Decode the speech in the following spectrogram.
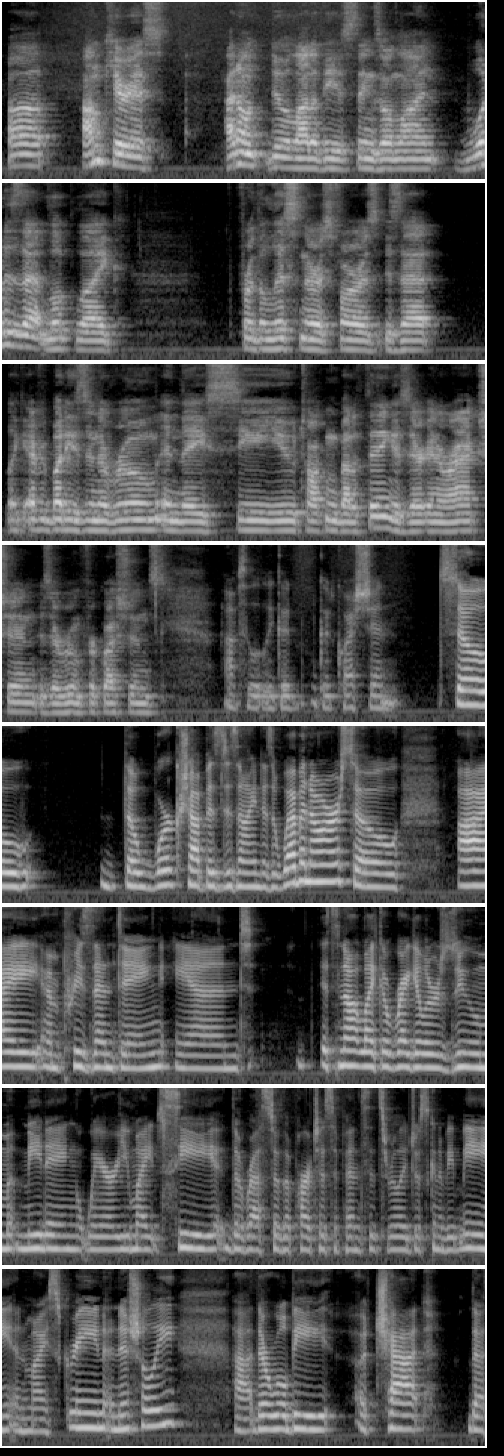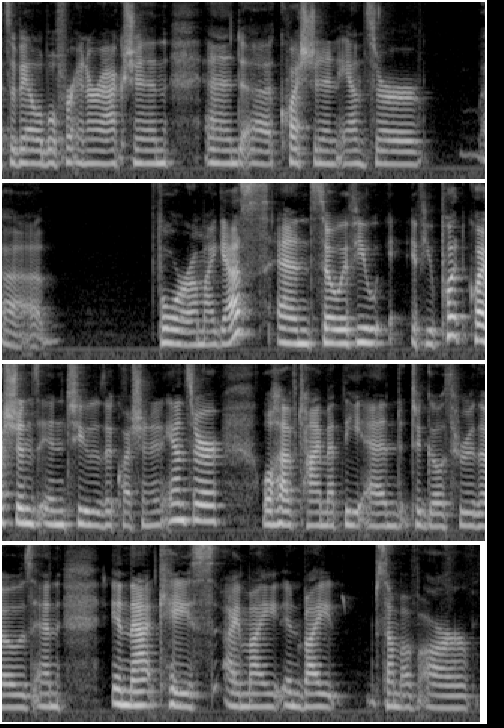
Uh, I'm curious. I don't do a lot of these things online. What does that look like for the listener as far as is that like everybody's in a room and they see you talking about a thing? Is there interaction? Is there room for questions? Absolutely good good question. So the workshop is designed as a webinar, so I am presenting and it's not like a regular Zoom meeting where you might see the rest of the participants. It's really just going to be me and my screen initially. Uh, there will be a chat that's available for interaction and a question and answer uh, forum, I guess. And so if you if you put questions into the question and answer, we'll have time at the end to go through those. And in that case, I might invite some of our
